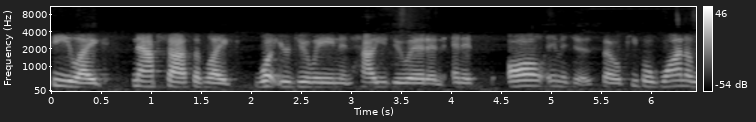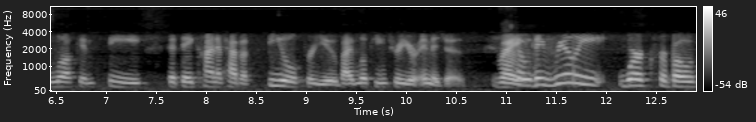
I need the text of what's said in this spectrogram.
see like snapshots of like what you're doing and how you do it, and, and it's all images. So people want to look and see that they kind of have a feel for you by looking through your images. Right. So they really work for both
